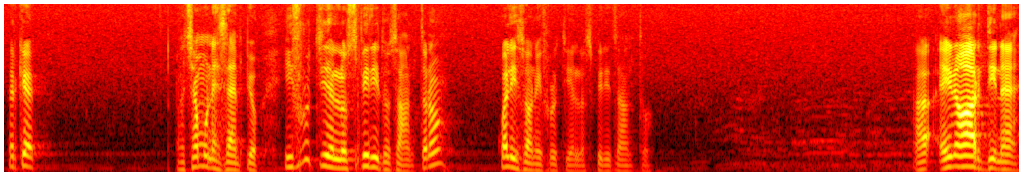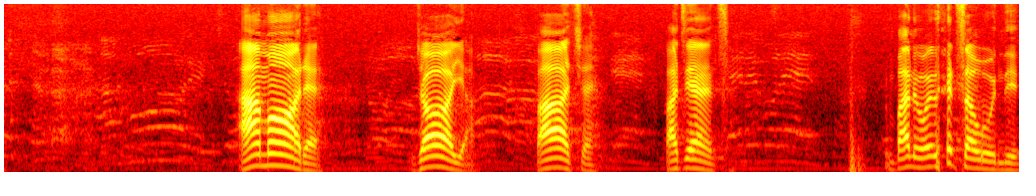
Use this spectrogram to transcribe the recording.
perché facciamo un esempio, i frutti dello Spirito Santo, no? Quali sono i frutti dello Spirito Santo? Uh, in ordine. Amore, gioia, pace, pazienza. Benevolenza undi.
